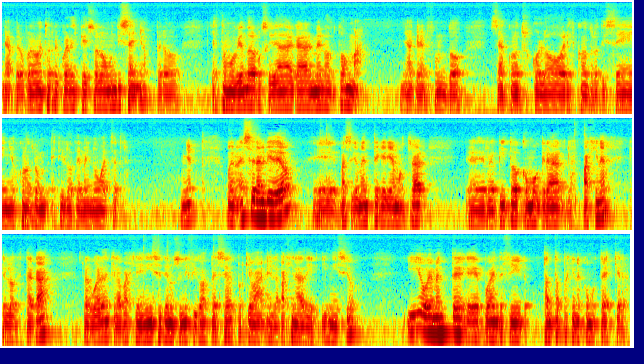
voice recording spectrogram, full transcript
¿ya? Pero por el momento recuerden que es solo un diseño, pero ya estamos viendo la posibilidad de agregar al menos dos más, ya que en el fondo sean con otros colores, con otros diseños, con otros estilos de menú, etc. Bueno, ese era el video. Eh, básicamente quería mostrar, eh, repito, cómo crear las páginas, que es lo que está acá. Recuerden que la página de inicio tiene un significado especial porque va en la página de inicio, y obviamente eh, pueden definir tantas páginas como ustedes quieran.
